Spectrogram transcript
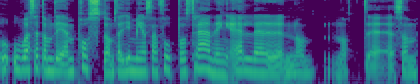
oavsett om det är en post om så här, gemensam fotbollsträning eller något, något eh, som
